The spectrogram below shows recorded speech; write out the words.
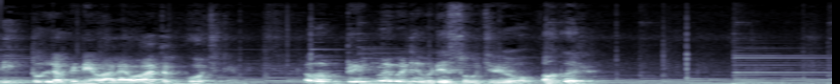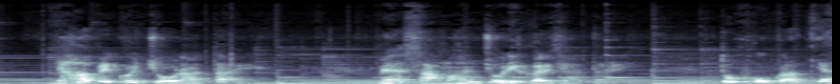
दिन तो लगने वाला है वहाँ तक पहुँचने में। अब आप ट्रेन में बैठे बैठे सोच रहे हो, अगर यहाँ पे कोई चोर आता है, मेरा सामान चोरी कर जाता है तो होगा क्या?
